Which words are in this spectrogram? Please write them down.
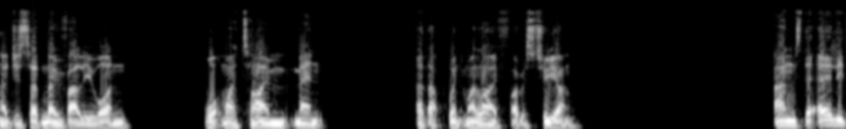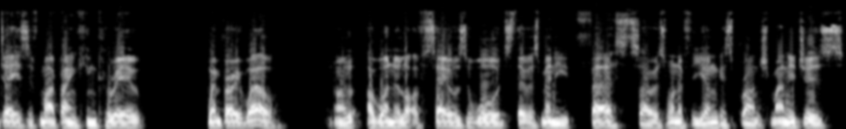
I just had no value on what my time meant at that point in my life. I was too young. And the early days of my banking career went very well. I, I won a lot of sales awards. There was many firsts. I was one of the youngest branch managers.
